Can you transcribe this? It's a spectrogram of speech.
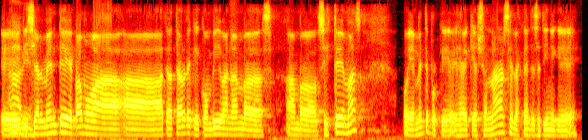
Eh, Ah, bien. inicialmente vamos a, a tratar de que convivan ambas, ambos sistemas, obviamente porque hay que ayornarse, la gente se tiene que,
